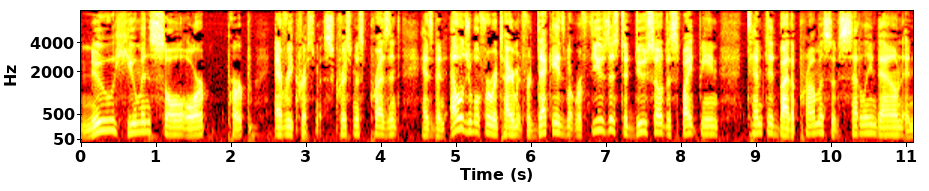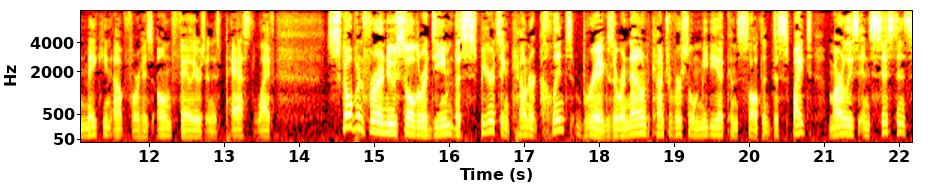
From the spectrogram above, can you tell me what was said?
new human soul or perp every Christmas. Christmas present has been eligible for retirement for decades but refuses to do so despite being tempted by the promise of settling down and making up for his own failures in his past life. Scoping for a new soul to redeem, the spirits encounter Clint Briggs, a renowned controversial media consultant. Despite Marley's insistence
